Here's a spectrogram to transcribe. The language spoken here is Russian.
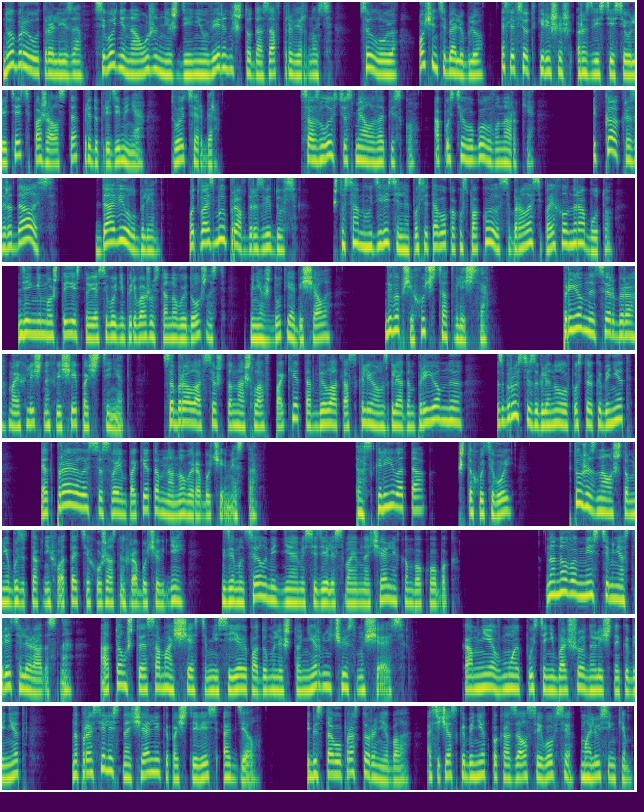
«Доброе утро, Лиза. Сегодня на ужин не жди, не уверен, что до завтра вернусь. Целую. Очень тебя люблю. Если все-таки решишь развестись и улететь, пожалуйста, предупреди меня. Твой Цербер». Со злостью смяла записку опустила голову на руки. И как разрыдалась? Давил, блин. Вот возьму и правда разведусь. Что самое удивительное, после того, как успокоилась, собралась и поехала на работу. Деньги, может, и есть, но я сегодня перевожусь на новую должность. Меня ждут, я обещала. Да и вообще хочется отвлечься. Приемной Цербера моих личных вещей почти нет. Собрала все, что нашла в пакет, обвела тоскливым взглядом приемную, с грустью заглянула в пустой кабинет и отправилась со своим пакетом на новое рабочее место. Тоскливо так, что хоть вой. Кто же знал, что мне будет так не хватать тех ужасных рабочих дней, где мы целыми днями сидели с моим начальником бок о бок. На новом месте меня встретили радостно. О том, что я сама счастьем не сияю, подумали, что нервничаю и смущаюсь. Ко мне в мой, пусть и небольшой, но личный кабинет напросились начальник и почти весь отдел. И без того простора не было, а сейчас кабинет показался и вовсе малюсеньким.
